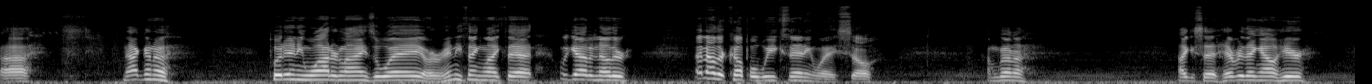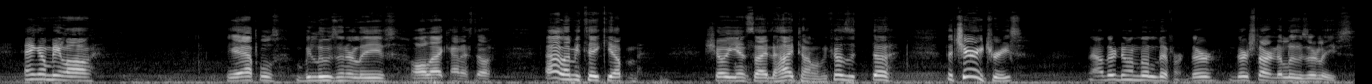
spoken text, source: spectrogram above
Uh, not gonna put any water lines away or anything like that. We got another another couple weeks anyway, so I'm gonna, like I said, everything out here ain't gonna be long. The apples will be losing their leaves, all that kind of stuff. Uh, let me take you up show you inside the high tunnel because the, the cherry trees, now they're doing a little different. They're, they're starting to lose their leaves.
